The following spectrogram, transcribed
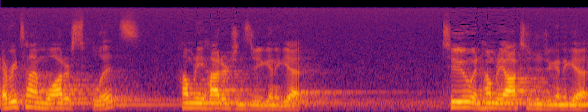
Every time water splits, how many hydrogens are you going to get? Two, and how many oxygens are you going to get?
